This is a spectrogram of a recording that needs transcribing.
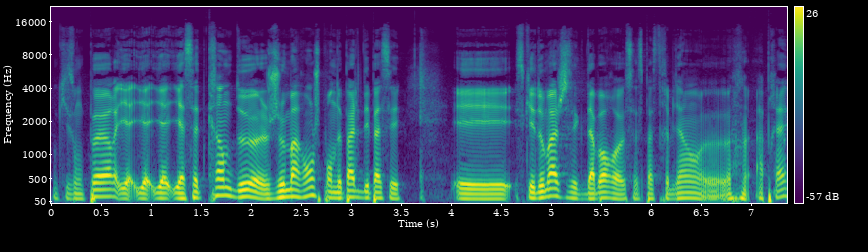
donc ils ont peur, il y a, il y a- il y a- il y a cette crainte de euh, je m'arrange pour ne pas le dépasser. Et ce qui est dommage, c'est que d'abord euh, ça se passe très bien euh, après.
